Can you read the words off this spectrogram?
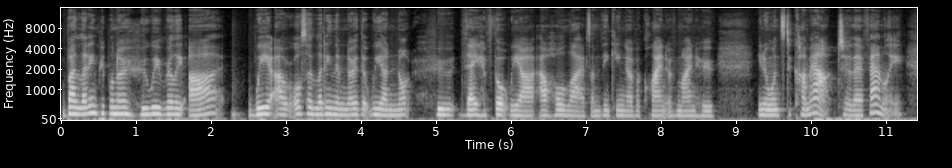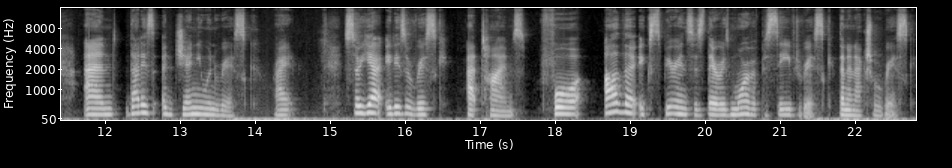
by letting people know who we really are, we are also letting them know that we are not who they have thought we are our whole lives. I'm thinking of a client of mine who, you know, wants to come out to their family. And that is a genuine risk, right? So, yeah, it is a risk at times. For other experiences, there is more of a perceived risk than an actual risk.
